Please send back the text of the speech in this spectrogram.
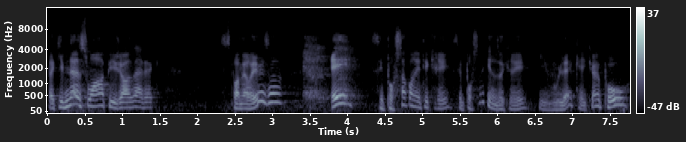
Fait qu'il venait le soir, puis il jasait avec. C'est pas merveilleux, ça? Et c'est pour ça qu'on a été créés. C'est pour ça qu'il nous a créés. Il voulait quelqu'un pour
